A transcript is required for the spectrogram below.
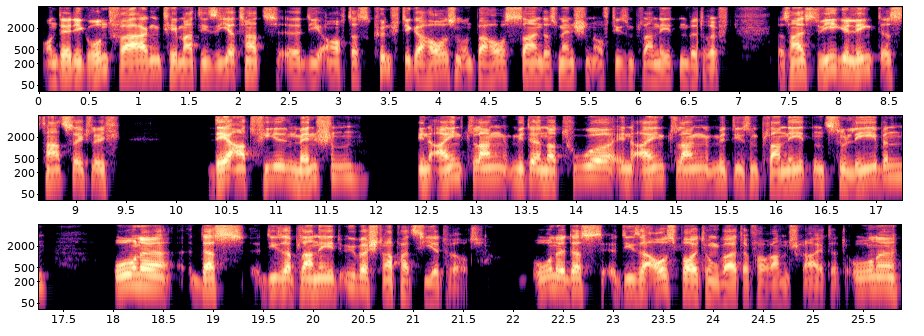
und der die Grundfragen thematisiert hat, äh, die auch das künftige Hausen und Behaussein des Menschen auf diesem Planeten betrifft. Das heißt, wie gelingt es tatsächlich derart vielen Menschen in Einklang mit der Natur, in Einklang mit diesem Planeten zu leben, ohne dass dieser Planet überstrapaziert wird, ohne dass diese Ausbeutung weiter voranschreitet, ohne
